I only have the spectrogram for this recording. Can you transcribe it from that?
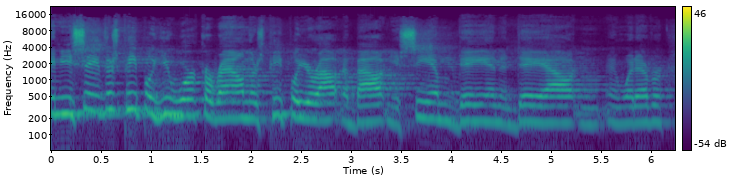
and you see, there's people you work around, there's people you're out and about, and you see them day in and day out and, and whatever.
